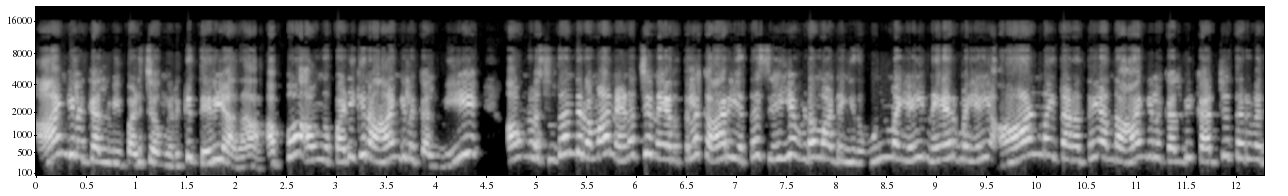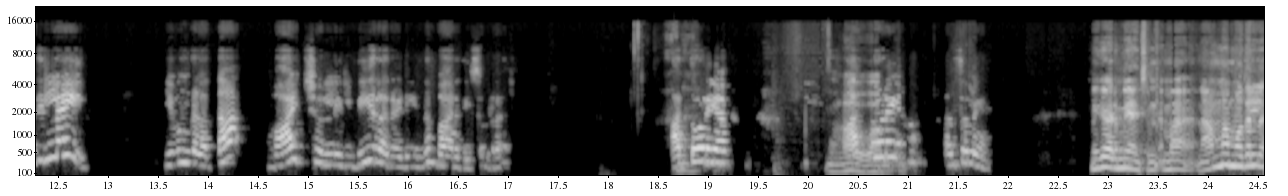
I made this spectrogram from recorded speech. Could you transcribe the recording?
ஆங்கில கல்வி படிச்சவங்களுக்கு தெரியாதா? அப்போ அவங்க படிக்கிற ஆங்கில கல்வி அவங்கள சுதந்திரமா நினைச்ச நேரத்துல காரியத்தை செய்ய விட மாட்டேங்குது. உண்மையை நேர்மையை ஆண்மைத்தனத்தை அந்த ஆங்கில கல்வி கற்று தருவதில்லை இவங்களத்தான் வாய்ச்சொல்லில் வீரரடின்னு பாரதி சொல்றாரு. அத்தோடைய. அத்தோடைய அது சொல்லுங்க. மிக அருமையா இருந்துச்சு. நம்ம நம்ம முதல்ல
